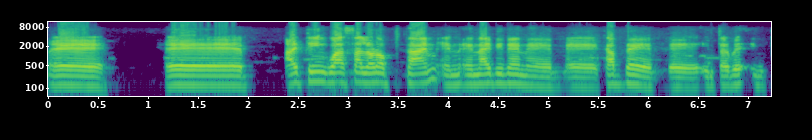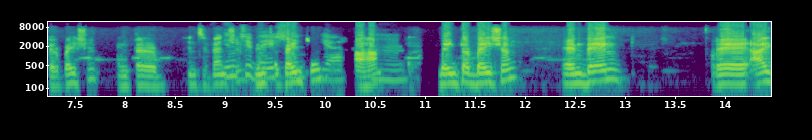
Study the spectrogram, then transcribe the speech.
uh, uh, I think was a lot of time, and, and I didn't uh, uh, have the, the interve- intervention, inter Intervention. Intubation. Intervention. Yeah. uh Mhm. the intervention, and then uh, I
